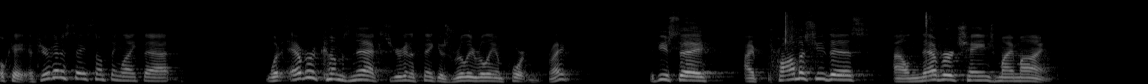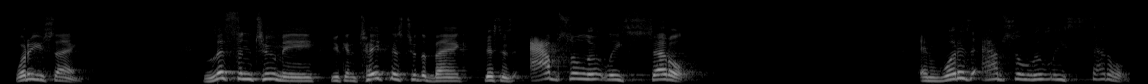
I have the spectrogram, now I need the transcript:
Okay, if you're going to say something like that, whatever comes next, you're going to think is really, really important, right? If you say, I promise you this, I'll never change my mind. What are you saying? Listen to me. You can take this to the bank. This is absolutely settled. And what is absolutely settled?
